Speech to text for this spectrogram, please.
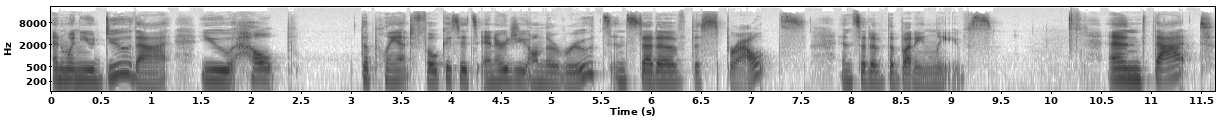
And when you do that, you help the plant focus its energy on the roots instead of the sprouts, instead of the budding leaves. And that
